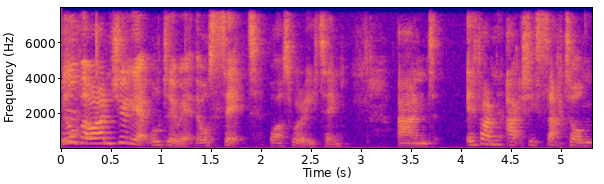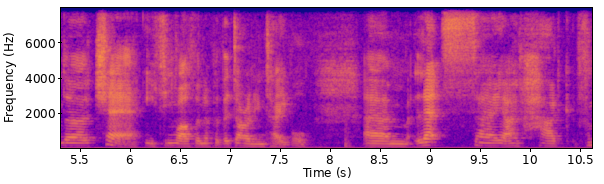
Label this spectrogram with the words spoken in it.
Bilbo and Juliet will do it. They'll sit whilst we're eating, and if I'm actually sat on the chair eating rather than up at the dining table, um, let's say I've had for,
